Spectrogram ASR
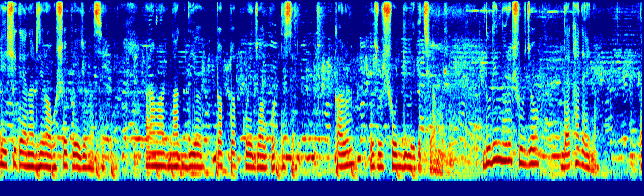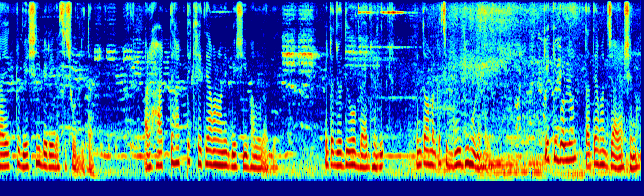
এই শীতে এনার্জির অবশ্যই প্রয়োজন আছে। আর আমার নাক দিয়ে টপ টপ করে জল পড়তেছে। কারণ প্রচুর সর্দি লেগেছে আমার। দুদিন ধরে সূর্য দেখা দেয় না। তাই একটু বেশি বেড়ে গেছে সর্দিটা। আর হাঁটতে হাঁটতে খেতে আমার অনেক বেশি ভালো লাগে। এটা যদিও ব্যাড হ্যাবিট কিন্তু আমার কাছে গুডই মনে হয়। কে কী বলল? তাতে আমার যায় আসে না।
